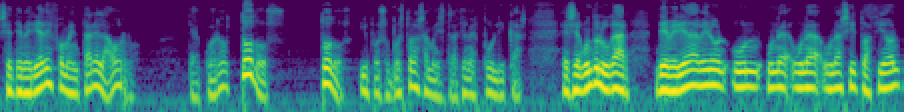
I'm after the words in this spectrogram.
Se debería de fomentar el ahorro, ¿de acuerdo? Todos, todos y por supuesto las administraciones públicas. En segundo lugar, debería de haber una, situación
